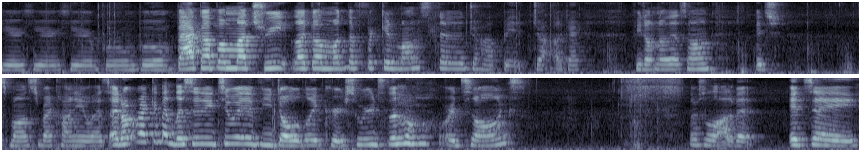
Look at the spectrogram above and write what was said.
here, here, here. Boom, boom. Back up on my tree like a mother freaking monster. Drop it. Drop. Okay. If you don't know that song, it's it's Monster by Kanye West. I don't recommend listening to it if you don't like curse words though or songs. There's a lot of it. It's a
